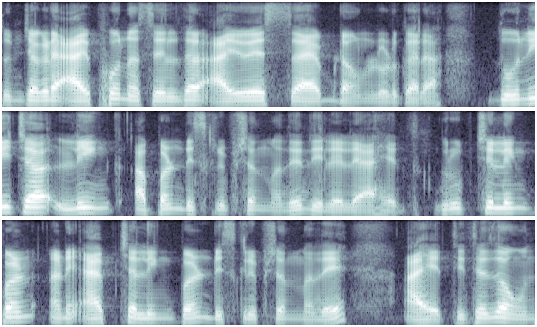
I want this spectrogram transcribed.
तुमच्याकडे आयफोन असेल तर आय ओ एसचा ॲप डाउनलोड करा. दोन्हीच्या लिंक आपण डिस्क्रिप्शनमध्ये दिलेले आहेत. ग्रुपची लिंक पण आणि ॲपच्या लिंक पण डिस्क्रिप्शनमध्ये आहेत. तिथे जाऊन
